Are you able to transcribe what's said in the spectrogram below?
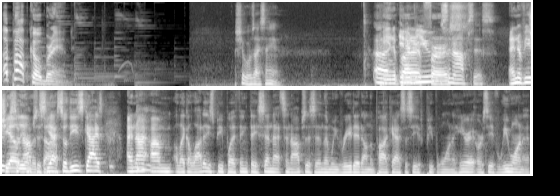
a Popco brand. shit. What was I saying? Uh, Peanut butter interview first. synopsis. Interview Jelly synopsis. Yeah. So these guys, and I, I'm like a lot of these people. I think they send that synopsis, and then we read it on the podcast to see if people want to hear it or see if we want to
